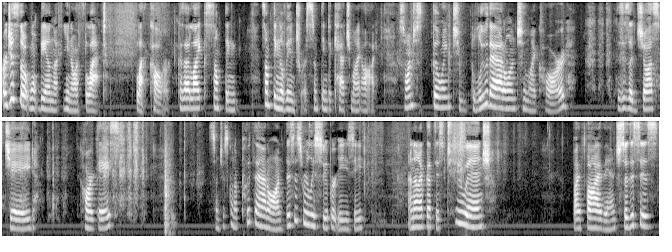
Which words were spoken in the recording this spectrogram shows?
or just so it won't be a you know a flat, flat color, because I like something, something of interest, something to catch my eye. So I'm just going to glue that onto my card. This is a Just Jade card base. So I'm just going to put that on. This is really super easy. And then I've got this 2 inch by 5 inch. So this is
